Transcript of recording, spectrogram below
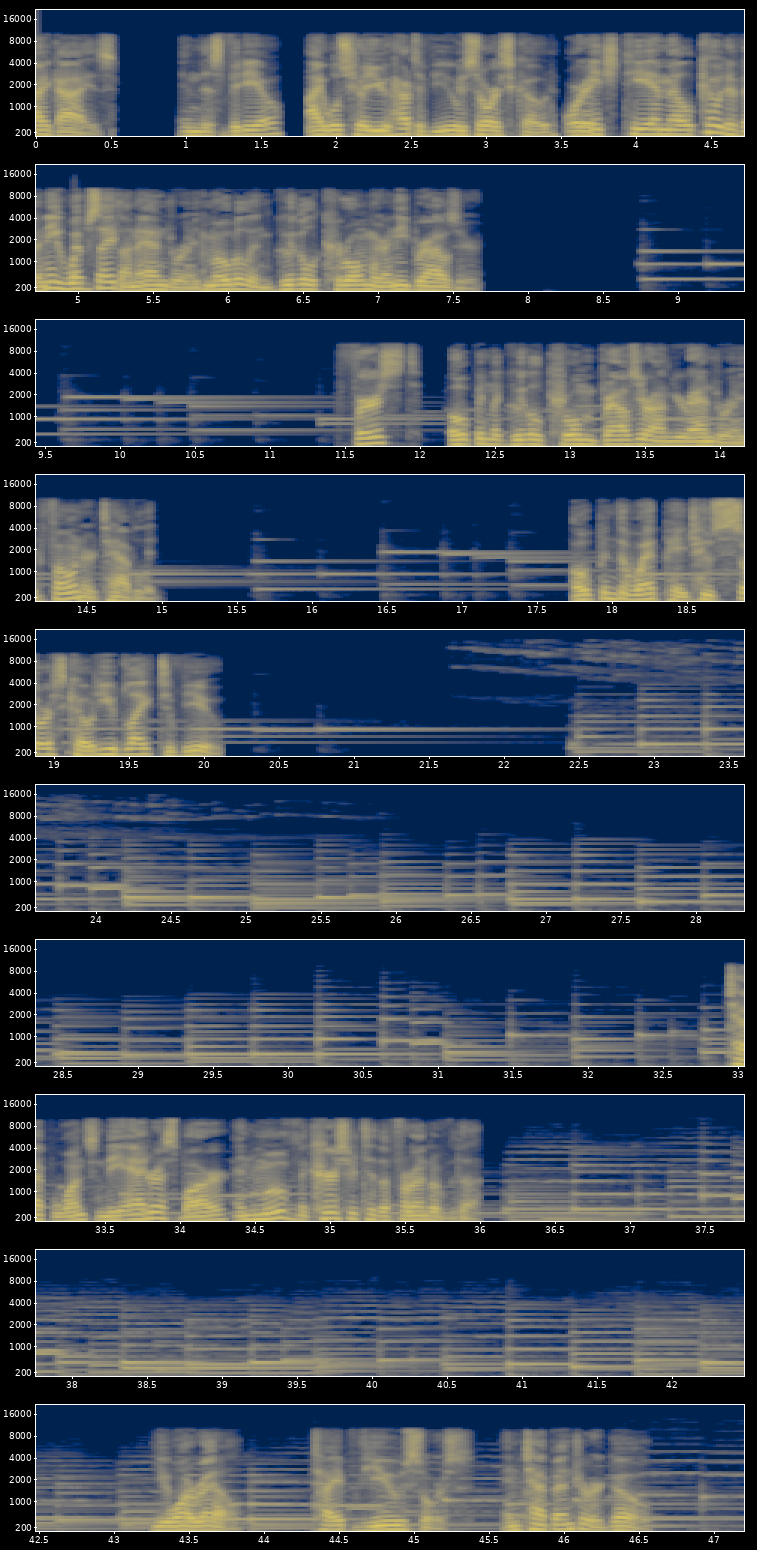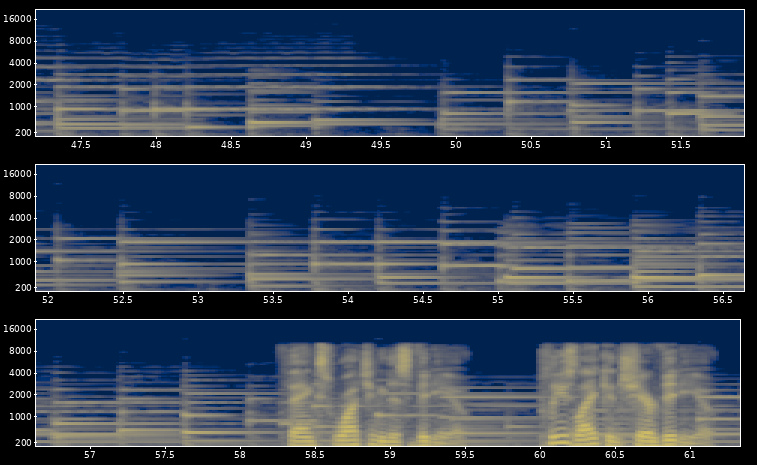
Hi guys. In this video, I will show you how to view source code or HTML code of any website on Android mobile in Google Chrome or any browser. First, open the Google Chrome browser on your Android phone or tablet. Open the web page whose source code you'd like to view. Tap once in the address bar and move the cursor to the front of the URL. Type view source and tap enter or go. Thanks watching this video. Please like and share video.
